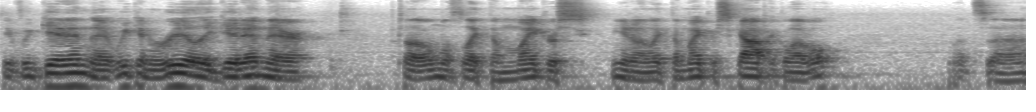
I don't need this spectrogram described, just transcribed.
See if we get in there, we can really get in there to almost like the micros, you know, like the microscopic level. Let's uh,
